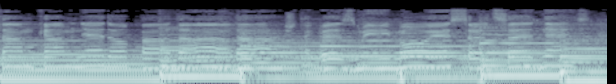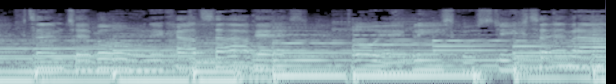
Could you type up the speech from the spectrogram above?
tam, kam nedopadá dáš. Tak vezmi moje srdce dnes, chcem Tebou nechať sa viesť. V Tvojej blízkosti chcem rásť,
